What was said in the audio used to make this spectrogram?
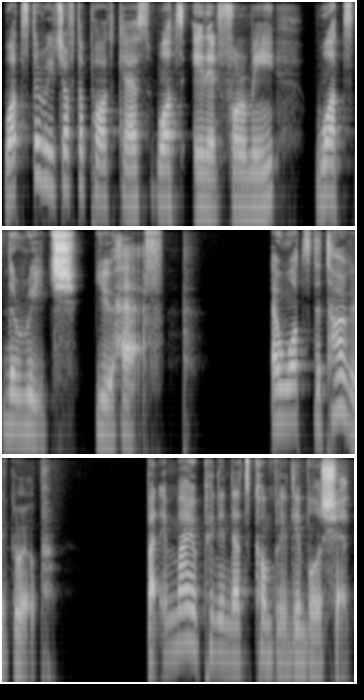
What's the reach of the podcast? What's in it for me? What's the reach you have? And what's the target group? But in my opinion, that's completely bullshit.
